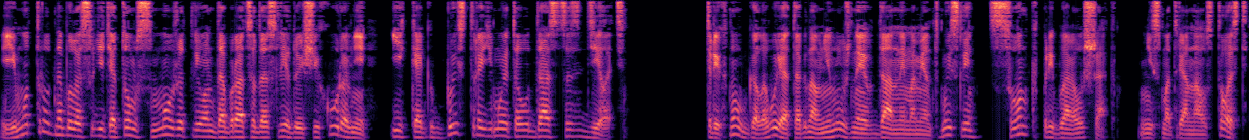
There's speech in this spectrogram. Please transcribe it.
и ему трудно было судить о том, сможет ли он добраться до следующих уровней и как быстро ему это удастся сделать. Тряхнув головой и отогнав ненужные в данный момент мысли, Сонг прибавил шаг. Несмотря на усталость,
